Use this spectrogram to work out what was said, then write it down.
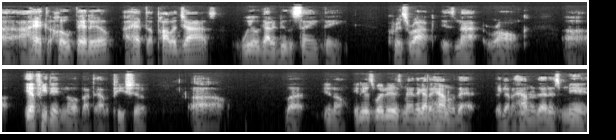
Uh, I had to hold that L. I had to apologize. Will got to do the same thing. Chris Rock is not wrong. Uh, if he didn't know about the alopecia, uh, but you know, it is what it is, man. They got to handle that. They got to handle that as men.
